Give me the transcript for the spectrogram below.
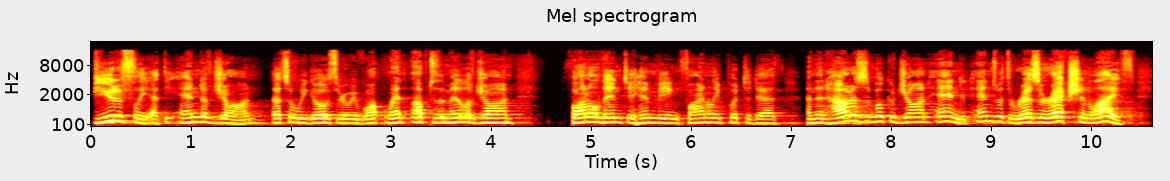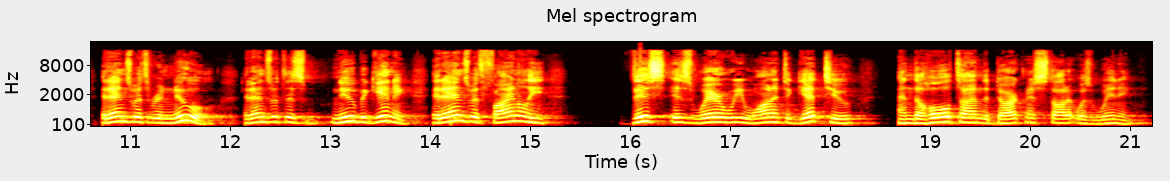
beautifully at the end of John. That's what we go through. We went up to the middle of John. funneled into him being finally put to death. And then how does the book of John end? It ends with resurrection life. It ends with renewal. It ends with this new beginning. It ends with finally, this is where we wanted to get to. And the whole time the darkness thought it was winning.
